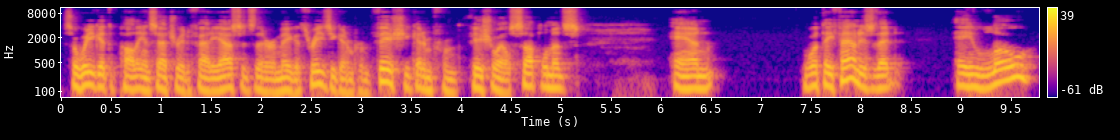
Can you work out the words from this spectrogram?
So where you get the polyunsaturated fatty acids that are omega 3s, you get them from fish, you get them from fish oil supplements. And what they found is that a low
